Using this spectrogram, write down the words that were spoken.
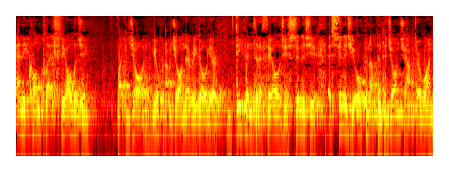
any complex theology like John. You open up John, there we go. You're deep into the theology as soon as you, as soon as you open up into John chapter 1.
